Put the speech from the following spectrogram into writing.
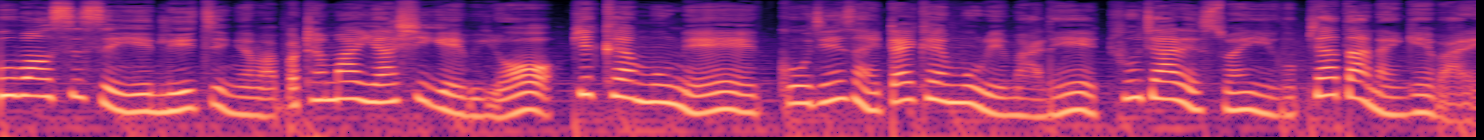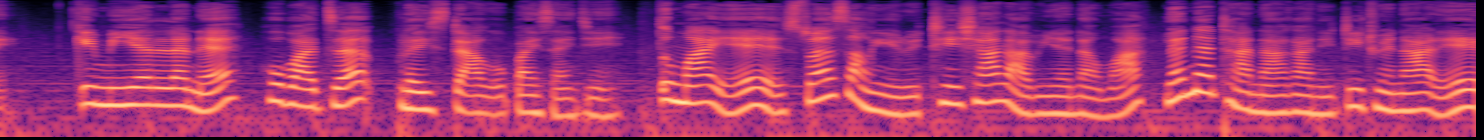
ပူပေါင်းစစ်စင်ရေးလေးကျင်ငံမှာပထမရရှိခဲ့ပြီးတော့ပြစ်ခတ်မှုနဲ့ကိုချင်းဆိုင်တိုက်ခတ်မှုတွေမှာလည်းထူးခြားတဲ့စွမ်းရည်ကိုပြသနိုင်ခဲ့ပါတယ်။ကင်မီရဲ့လက်နဲ့ဟိုဘာဂျက်ဘလိစတာကိုပိုင်ဆိုင်ခြင်းသူမရဲ့စွမ်းဆောင်ရည်တွေထင်ရှားလာပြီးတဲ့နောက်မှာလက်နက်ဌာနကနေတီထွင်ထားတဲ့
